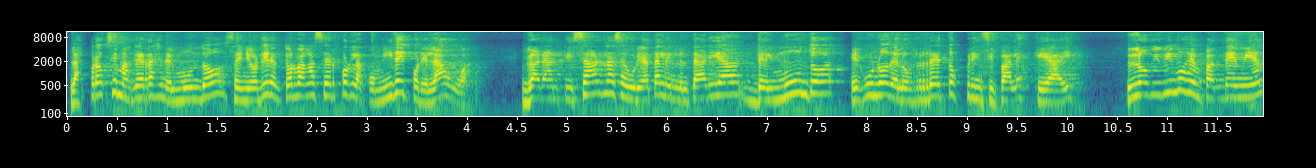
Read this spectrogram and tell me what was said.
las próximas guerras en el mundo, señor director, van a ser por la comida y por el agua. Garantizar la seguridad alimentaria del mundo es uno de los retos principales que hay. Lo vivimos en pandemia,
